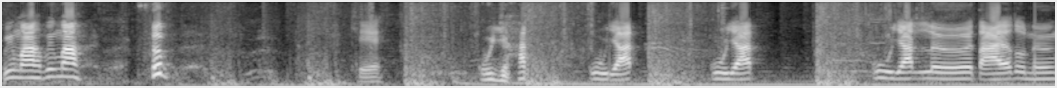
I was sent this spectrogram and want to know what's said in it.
วิ่งมาวิ่งมาฮึบโอเคกูยัดกูยัดกูยัดกูยัดเลยตายแล้วตัวหนึ่ง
